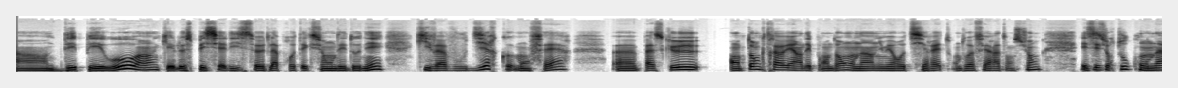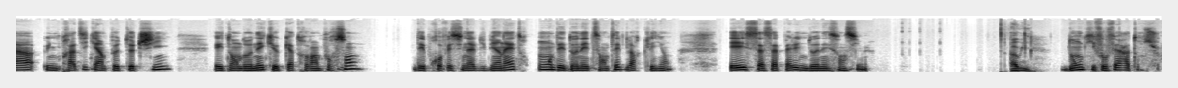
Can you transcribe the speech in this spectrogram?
DPO, hein, qui est le spécialiste de la protection des données, qui va vous dire comment faire, euh, parce que en tant que travailleur indépendant, on a un numéro de sirette, on doit faire attention, et c'est surtout qu'on a une pratique un peu touchy, étant donné que 80% des professionnels du bien-être ont des données de santé de leurs clients, et ça s'appelle une donnée sensible. Ah oui. Donc il faut faire attention.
